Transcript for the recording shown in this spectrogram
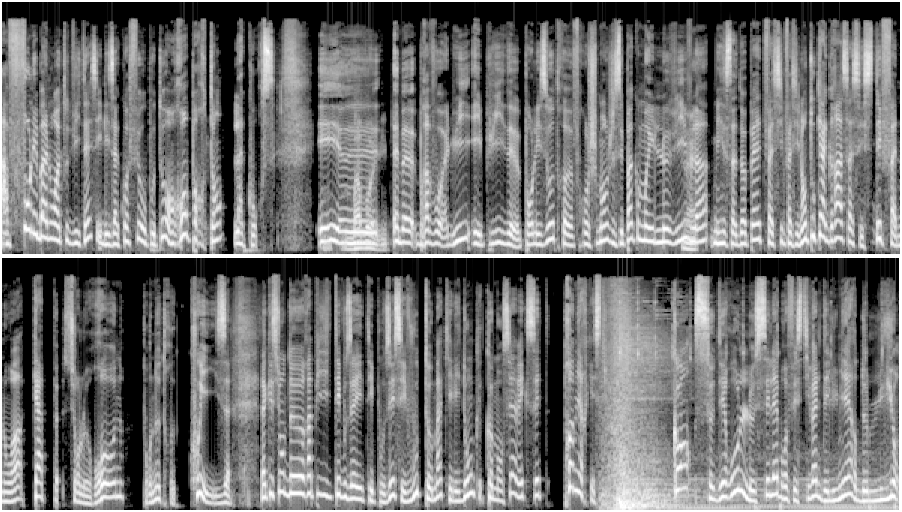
à fond les ballons à toute vitesse et il les a coiffés au poteau en remportant la course. Et euh, Bravo à lui. eh ben, bravo à lui. Et puis pour les autres, euh, franchement, je ne sais pas comment ils le vivent Ouais. là, mais ça doit pas être facile, facile. En tout cas, grâce à ces Stéphanois, cap sur le Rhône pour notre quiz. La question de rapidité vous a été posée. C'est vous, Thomas, qui allez donc commencer avec cette première question. Quand se déroule le célèbre Festival des Lumières de Lyon?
